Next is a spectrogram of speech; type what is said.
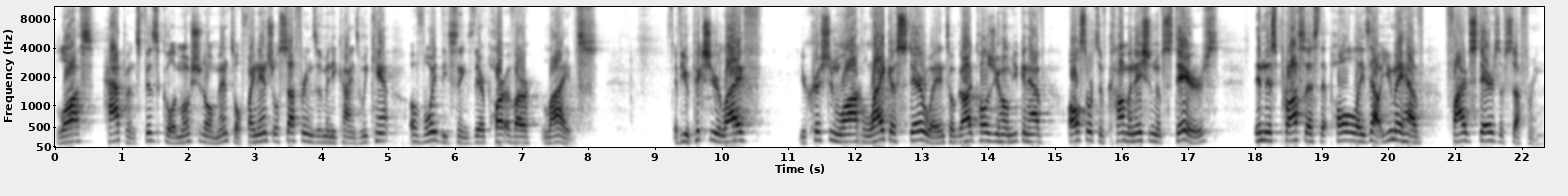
Loss happens physical, emotional, mental, financial sufferings of many kinds. We can't avoid these things, they're part of our lives. If you picture your life, your Christian walk, like a stairway until God calls you home, you can have all sorts of combination of stairs in this process that Paul lays out. You may have five stairs of suffering,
